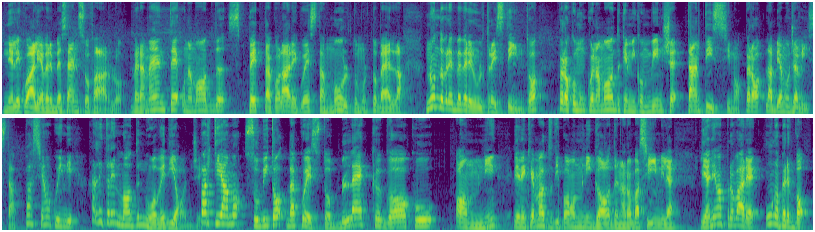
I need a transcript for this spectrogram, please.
nelle quali avrebbe senso farlo. Veramente una mod spettacolare questa, molto molto bella, non dovrebbe avere l'ultra istinto, però comunque una mod che mi convince tantissimo, però l'abbiamo già vista. Passiamo quindi alle tre mod nuove di oggi. Partiamo subito da questo Black Goku Omni, viene chiamato tipo Omni God, una roba simile. Li andiamo a provare uno per vo...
